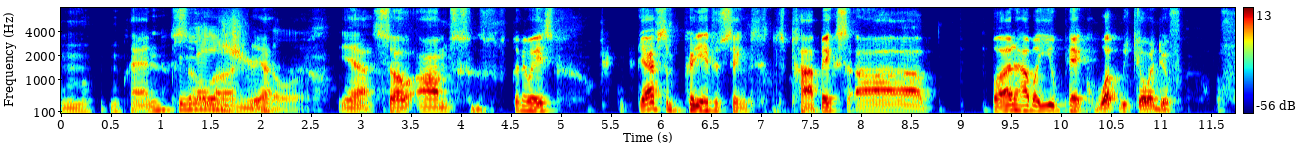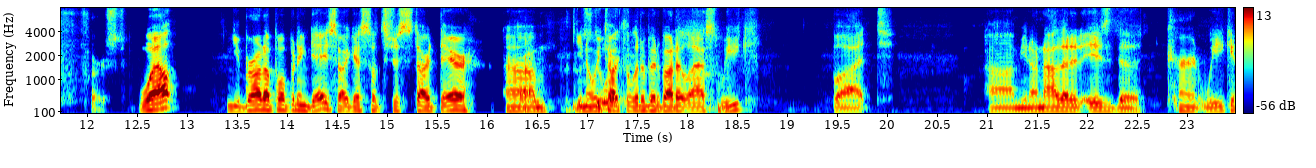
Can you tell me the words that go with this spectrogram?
mm, men. So uh, yeah, yeah. So um, s- anyways, you have some pretty interesting topics. Uh, Bud, how about you pick what we go into f- first? Well, you brought up opening day, so I guess let's just start there. Um, you know, we do talked a little bit about it last week, but um, you know, now that it is the current week,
